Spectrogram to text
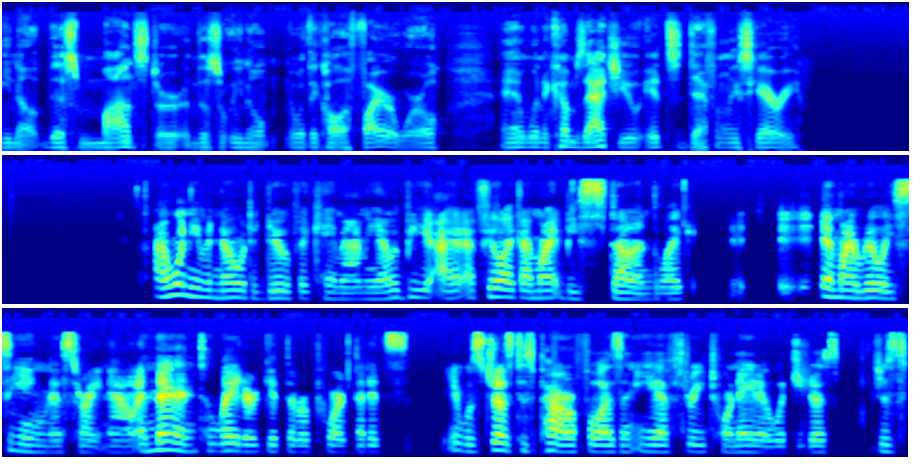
you know this monster this you know what they call a fire whirl and when it comes at you it's definitely scary I wouldn't even know what to do if it came at me. I would be, I, I feel like I might be stunned. Like, am I really seeing this right now? And then to later get the report that it's, it was just as powerful as an EF3 tornado would just, just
